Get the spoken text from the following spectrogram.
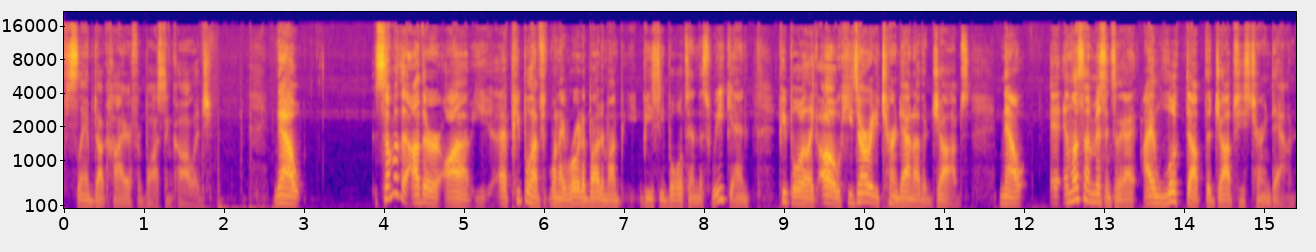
slam dunk hire for boston college now some of the other uh, uh, people have when I wrote about him on BC Bulletin this weekend, people are like, "Oh, he's already turned down other jobs." Now, unless I'm missing something, I, I looked up the jobs he's turned down.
